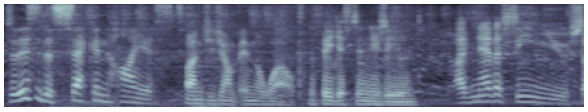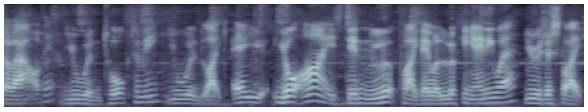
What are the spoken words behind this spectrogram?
So this is the second highest bungee jump in the world. the biggest in New Zealand. I've never seen you so out of it. You wouldn't talk to me. You would like eh, your eyes didn't look like they were looking anywhere. You were just like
